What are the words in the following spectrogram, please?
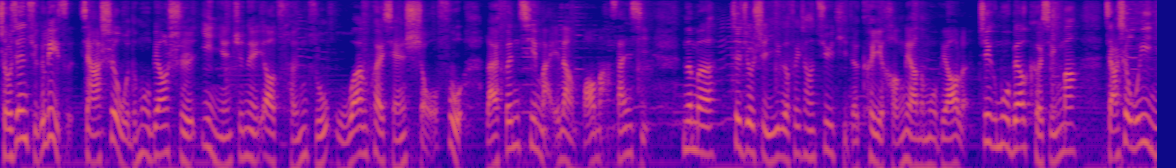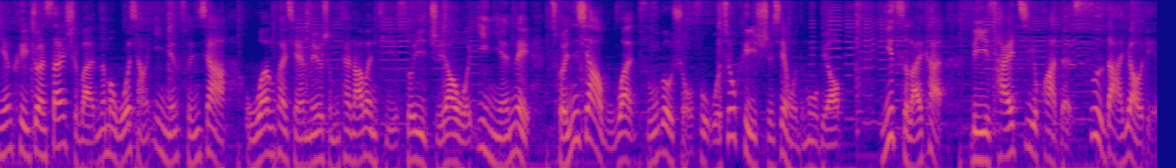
首先举个例子，假设我的目标是一年之内要存足五万块钱首付来分期买一辆宝马三系，那么这就是一个非常具体的可以衡量的目标了。这个目标可行吗？假设我一年可以赚三十万，那么我想一年存下五万块钱没有什么太大问题，所以只要我一年内存下五万足够首付，我就可以实现我的目标。以此来看，理财计划的四大要点：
